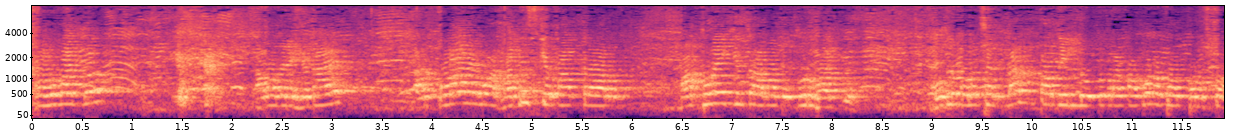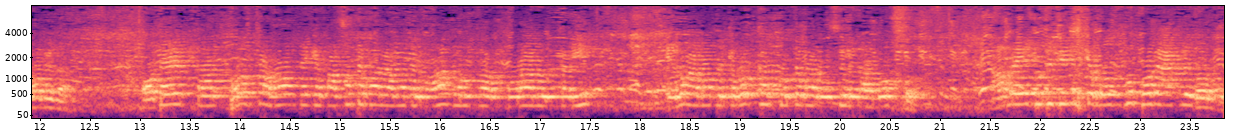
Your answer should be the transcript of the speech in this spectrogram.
সৌভাগ্য আমাদের হেদায়ত আর কোরআন এবং হাদিসকে বাদ দেওয়ার মাধ্যমে কিন্তু আমাদের দুর্ভাগ্য। হুজুর বলেছেন নাম তাদিল্লু তোমরা কখনো পথভ্রষ্ট হবে না। অতএব ভ্রষ্ট হওয়া থেকে বাঁচাতে পারে আমাদের মহাগ্রন্থ কোরআন করিম এবং আমাদেরকে রক্ষা করতে পারে রসুলের আদর্শ। আমরা এই দুটি জিনিসকে মজবুত ভাবে আঁকড়ে ধরবো।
